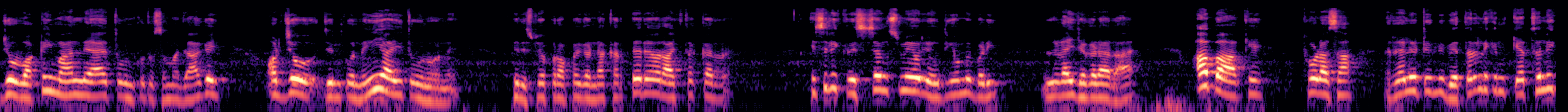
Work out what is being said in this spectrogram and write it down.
جو واقعی مان لے آئے تو ان کو تو سمجھ آ گئی اور جو جن کو نہیں آئی تو انہوں نے پھر اس پہ پروپیگنڈا کرتے رہے اور آج تک کر رہے۔ اس لیے کرسچنس میں اور یہودیوں میں بڑی لڑائی جھگڑا رہا ہے۔ اب آ کے تھوڑا سا ریلیٹیولی بہتر ہے، لیکن کیتھولک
